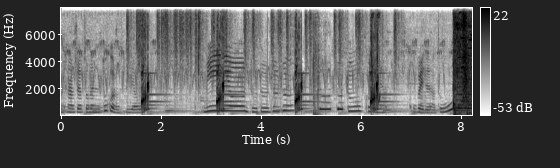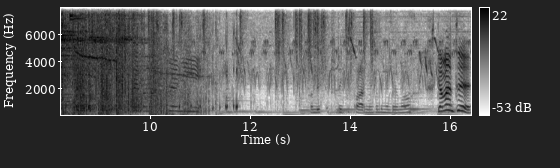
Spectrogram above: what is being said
Myślałam, że ja to będę długo rozbijał. Milion, tu, tu, tu, tu, tu, tu, tu, kolejny. Wejdę na skrzyni. Są jeszcze tutaj farmy, żeby nie było. Diamenty!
